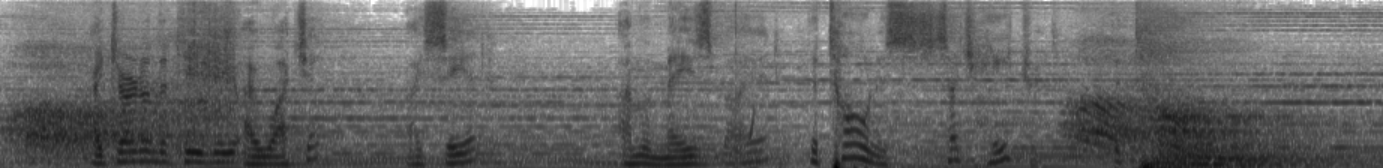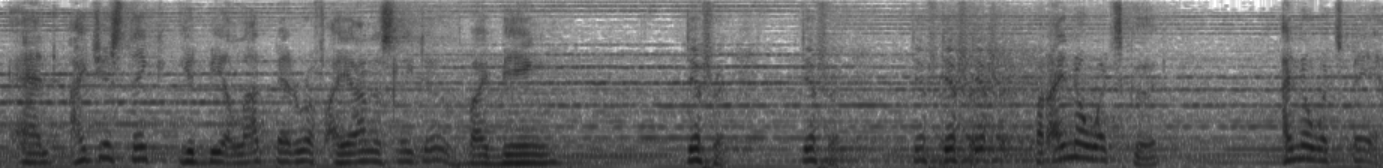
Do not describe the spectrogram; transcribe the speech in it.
I turn on the TV, I watch it, I see it, I'm amazed by it. The tone is such hatred. The tone. And I just think you'd be a lot better off, I honestly do, by being different, different, different, different. But I know what's good, I know what's bad.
